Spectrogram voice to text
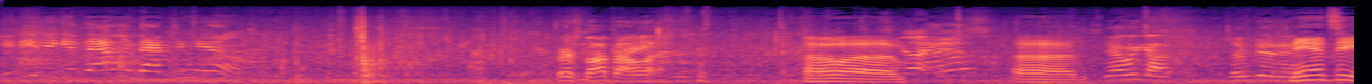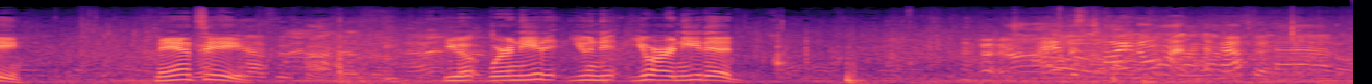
You need to give that one back to him. Where's my pallet? Oh, uh, uh, Yeah, we got. Let him get in. Nancy. Nancy, has you we're needed. You you are needed. I was tied on. What happened?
